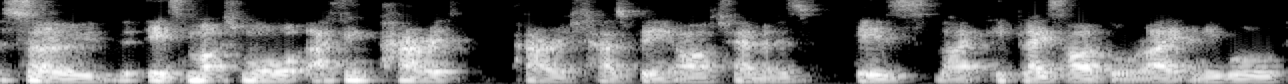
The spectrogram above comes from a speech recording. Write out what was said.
so it's much more. I think Paris Parish has been our chairman is is like he plays hardball, right? And he will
